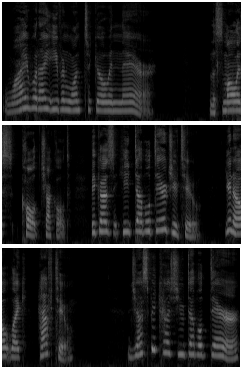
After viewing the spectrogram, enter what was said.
Why would I even want to go in there? The smallest colt chuckled. Because he double dared you to. You know, like, have to. Just because you double dare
